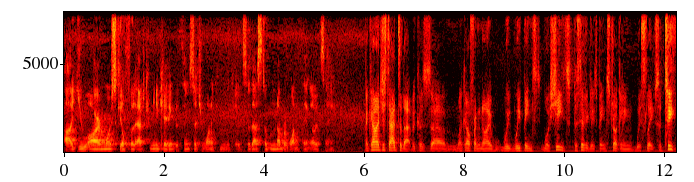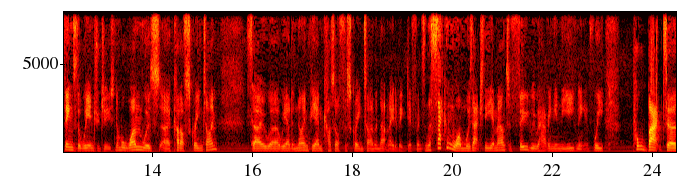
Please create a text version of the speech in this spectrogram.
uh, you are more skillful at communicating the things that you want to communicate. So that's the number one thing I would say. And can I just add to that because um, my girlfriend and I we we've been well she specifically has been struggling with sleep. So two things that we introduced. Number one was uh, cut off screen time. So uh, we had a 9 p.m. cut off for screen time, and that made a big difference. And the second one was actually the amount of food we were having in the evening. If we pulled back to a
